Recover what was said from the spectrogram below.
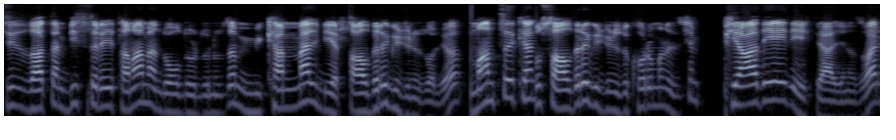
siz zaten bir sırayı tamamen doldurduğunuzda mükemmel bir saldırı gücünüz oluyor. Mantıken bu saldırı gücünüzü korumanız için piyadeye de ihtiyacınız var.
